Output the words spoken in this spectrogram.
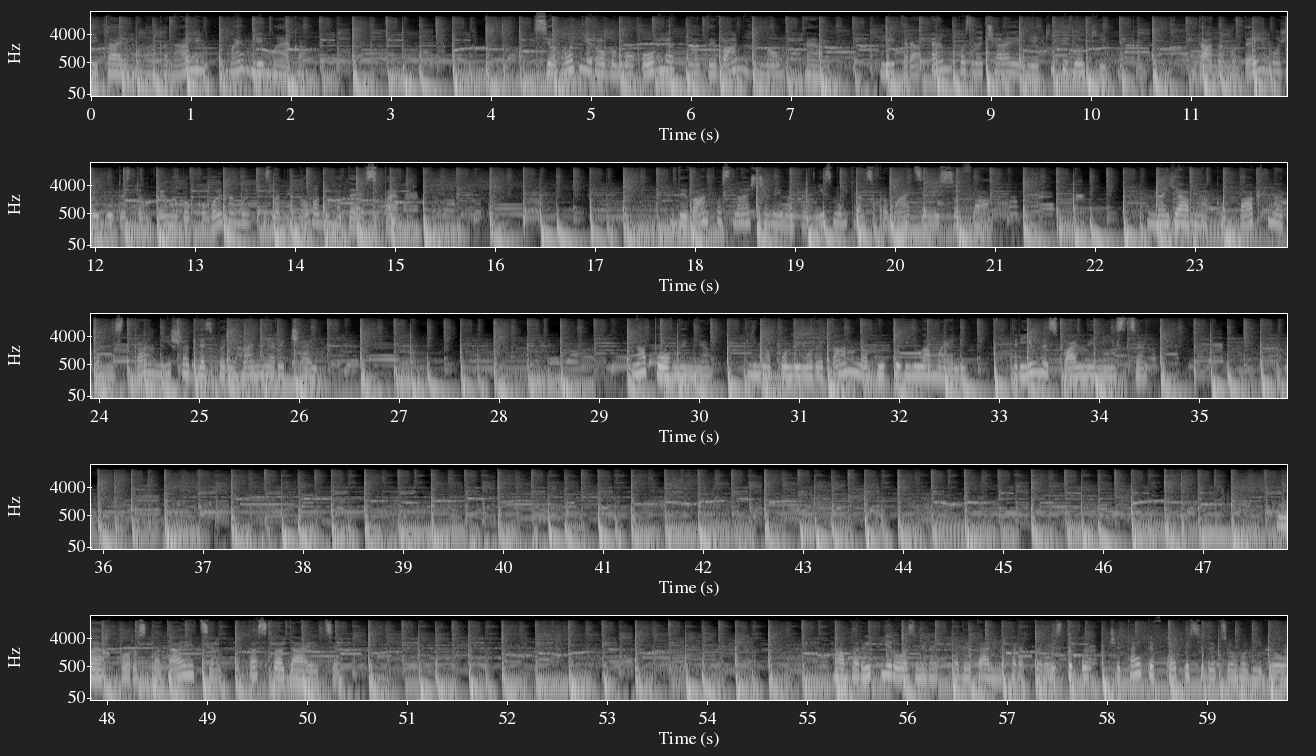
Вітаємо на каналі Меблі Мега. Сьогодні робимо огляд на диван Гном М. Літера М позначає м'які підлокітники. Дана модель може бути з тонкими боковинами з ламінованого ДСП. Диван оснащений механізмом трансформації софа. Наявна компактна та містка ніша для зберігання речей. Наповнення. Пінополіуретан на буковій ламелі. Рівне спальне місце. Легко розкладається та складається. Габаритні розміри та детальну характеристику читайте в описі до цього відео.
